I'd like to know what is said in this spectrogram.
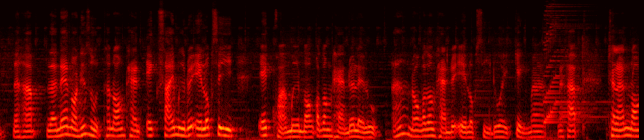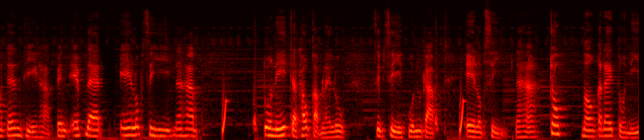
4นะครับ และแน่นอนที่สุดถ้าน้องแทน x ซ้ายมือด้วย a ลบ4 x ขวามือน้องก็ต้องแทนด้วยเลยลูกอะน้องก็ต้องแทนด้วย a ลบ4ด้วยเก่งมากนะครับ ฉะนั้นน้องจะทันทีค่ะ เป็น f a ลบ4นะครับ ตัวนี้จะเท่ากับอะไรลูก 14คูณกับ a ลบ4นะฮะ จบน้องก็ได้ตัวนี้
